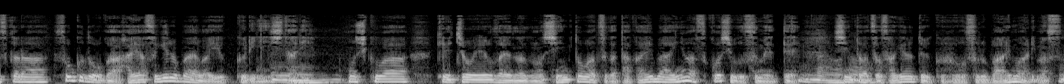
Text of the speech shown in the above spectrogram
すから速度が速すぎる場合はゆっくりにしたり、うん、もしくは経腸栄養剤などの浸透圧が高い場合には少し薄めて浸透圧を下げるという工夫をする場合もあります、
